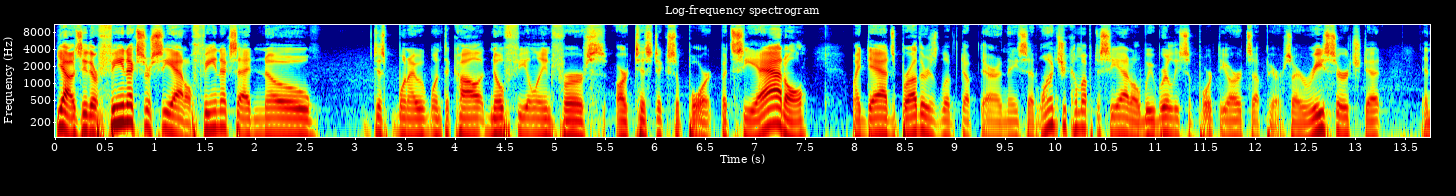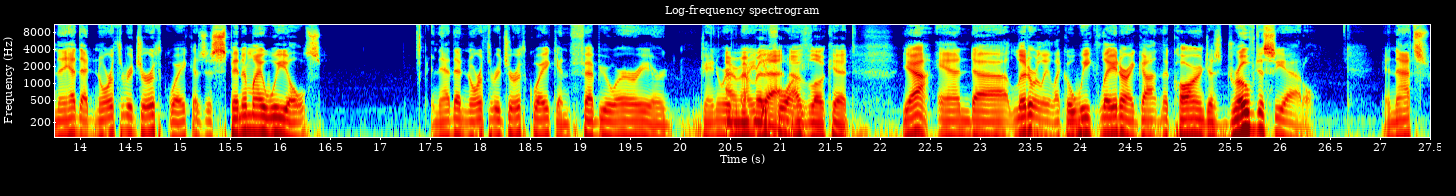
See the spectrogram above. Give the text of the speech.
Yeah, it was either Phoenix or Seattle. Phoenix, I had no just when I went to college, no feeling for artistic support. But Seattle, my dad's brothers lived up there, and they said, "Why don't you come up to Seattle? We really support the arts up here." So I researched it, and they had that Northridge earthquake. I was just spinning my wheels, and they had that Northridge earthquake in February or January. I remember that. I was a little kid. Yeah, and uh, literally like a week later, I got in the car and just drove to Seattle, and that's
